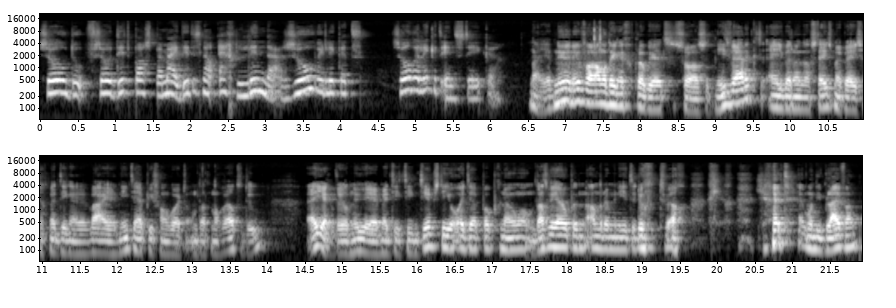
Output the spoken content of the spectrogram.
zo, doe, zo dit past bij mij. Dit is nou echt Linda. Zo wil ik het, zo wil ik het insteken. Nou, je hebt nu in ieder geval allemaal dingen geprobeerd zoals het niet werkt. En je bent er nog steeds mee bezig met dingen waar je niet happy van wordt om dat nog wel te doen. En je wil nu weer met die 10 tips die je ooit hebt opgenomen, om dat weer op een andere manier te doen. Terwijl je bent er helemaal niet blij van.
